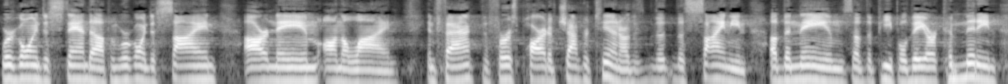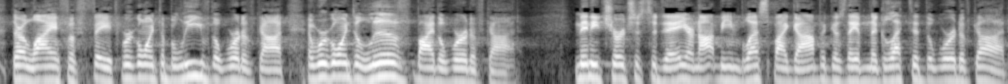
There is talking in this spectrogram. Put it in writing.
We're going to stand up and we're going to sign our name on the line. In fact, the first part of chapter 10 are the, the, the signing of the names of the people. They are committing their life of faith. We're going to believe the Word of God and we're going to live by the Word of God. Many churches today are not being blessed by God because they have neglected the Word of God.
